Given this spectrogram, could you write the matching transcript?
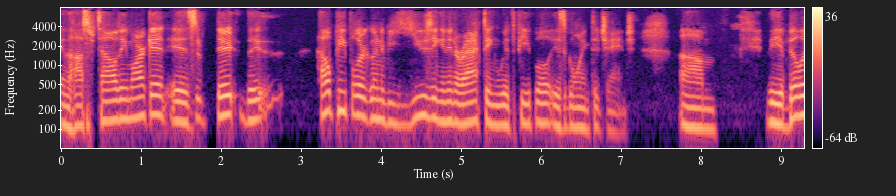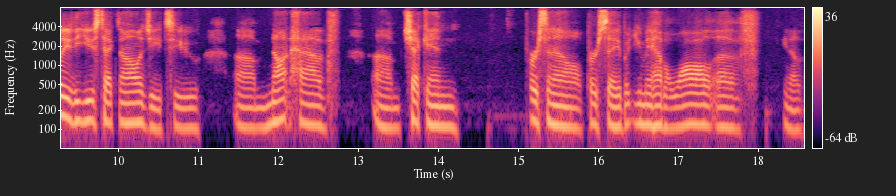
in the hospitality market is the how people are going to be using and interacting with people is going to change. Um, the ability to use technology to um, not have um, check-in personnel per se, but you may have a wall of you know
